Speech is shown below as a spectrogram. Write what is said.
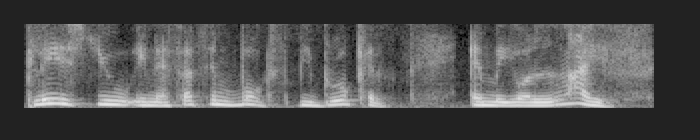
placed you in a certain box be broken. And may your life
